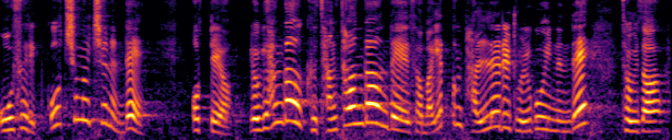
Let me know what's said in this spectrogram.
옷을 입고 춤을 추는데 어때요? 여기 한가운 그 장터 한가운데에서 막 예쁜 발레를 돌고 있는데 저기서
